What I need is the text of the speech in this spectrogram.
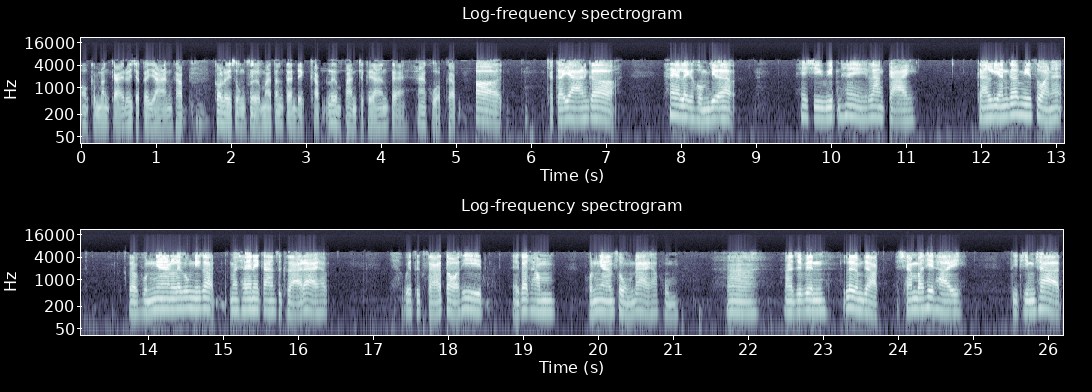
ออกกำลังกายด้วยจักรยานครับ ก็เลยส่งเสริมมาตั้งแต่เด็กครับ เริ่มปั่นจักรยานตั้งแต่ห้าขวบครับก็จักรยานก็ให้อะไรกับผมเยอะครับให้ชีวิตให้ร่างกาย การเรียนก็มีส่วนฮะแบบผลงานอะไรพวกนี้ก็มาใช้ในการศึกษาได้ครับอยากไปศึกษาต่อที่ไหนก็ทำผลงานส่งได้ครับ ผมอ่าอาจจะเป็นเริ่มจากแชมป์ประเทศไทยติดทีมชาติ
